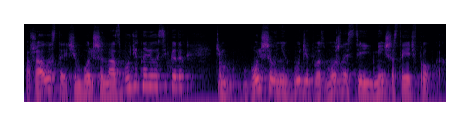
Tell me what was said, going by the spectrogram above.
Пожалуйста, чем больше нас будет на велосипедах, тем больше у них будет возможностей меньше стоять в пробках.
